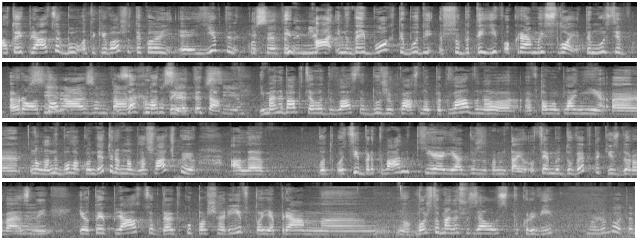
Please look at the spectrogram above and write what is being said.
А той пляцок був отакий, во, що ти коли е, їв, ти Кусити і, не міг. А і не дай Бог, ти буде, щоб ти їв окремий слой. Ти мусив ротом разом, так, захватити. так. всі. І мене бабця от, власне дуже класно пекла. Вона е, в тому плані е, ну вона не була кондитером, вона була швачкою, але. От оці бертванки, я дуже запам'ятаю, оцей медовик такий здоровезний, і отой пляцок, де купа шарів, то я прям ну може в мене щось взялося по крові. Може бути.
